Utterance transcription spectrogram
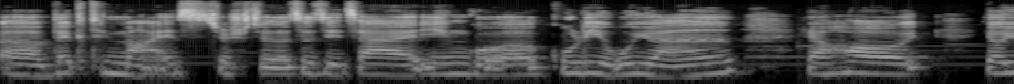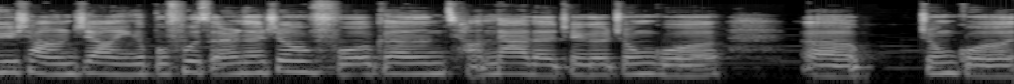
呃，victimize 就是觉得自己在英国孤立无援，然后又遇上这样一个不负责任的政府跟强大的这个中国，呃，中国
